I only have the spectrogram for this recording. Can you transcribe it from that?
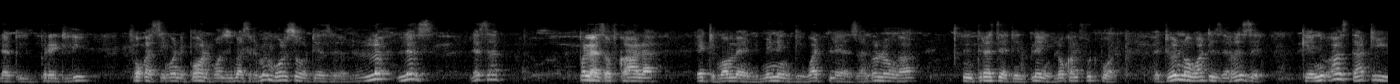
like Bradley focusing on the ball. Because you must remember also there's less lesser players of color at the moment, meaning the white players are no longer interested in playing local football. I don't know what is the reason. Can you ask that to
